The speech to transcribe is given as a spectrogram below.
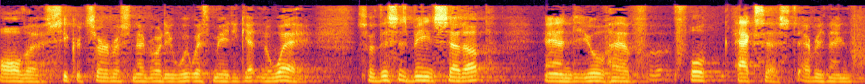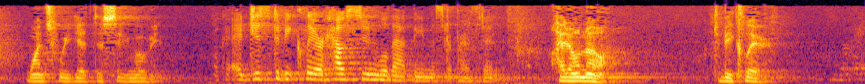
all the Secret Service and everybody with me to get in the way. So this is being set up, and you'll have full access to everything once we get this thing moving. Okay, just to be clear, how soon will that be, Mr. President? I don't know, to be clear Okay.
